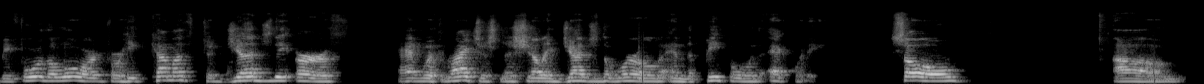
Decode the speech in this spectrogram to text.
before the Lord, for he cometh to judge the earth, and with righteousness shall he judge the world and the people with equity. So, um,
